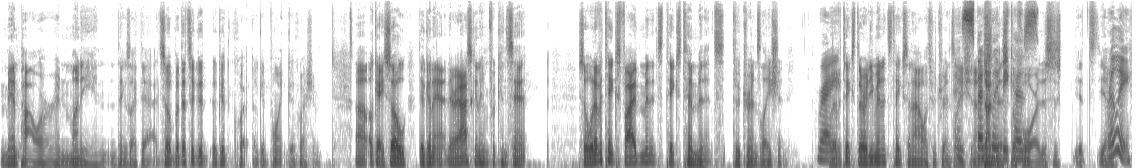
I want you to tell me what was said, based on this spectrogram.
manpower and money and, and things like that. So, but that's a good a good a good point. Good question. Uh, okay, so they're gonna they're asking him for consent. So whatever takes five minutes takes ten minutes through translation. right. Whatever takes thirty minutes takes an hour through translation. I've done this before. This is it's yeah. Really?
